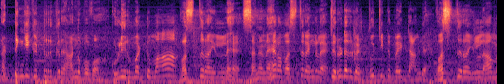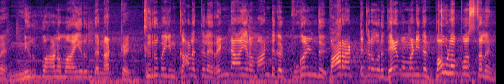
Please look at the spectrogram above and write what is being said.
நட்டுங்கிக்கிட்டு இருக்கிற அனுபவம். குளிர் மட்டுமா? வஸ்திரம் இல்ல. சில நேரம் வஸ்திரங்களை திருடர்கள் தூக்கி தூக்கிட்டு போயிட்டாங்க. வஸ்திரம் இல்லாம நிர்வாணமாயிருந்த நாட்கள். கிருபையின் காலத்துல ரெண்டாயிரம் ஆண்டுகள் புகழ்ந்து பாராட்டுகிற ஒரு தேவ மனிதன் பவுலப்போஸ்தலன்.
